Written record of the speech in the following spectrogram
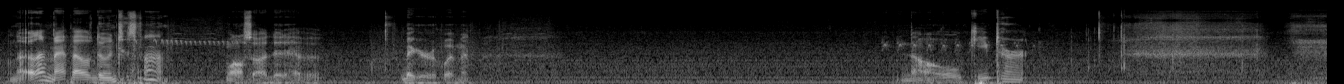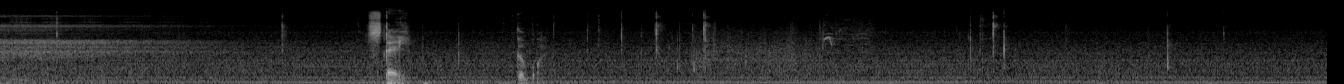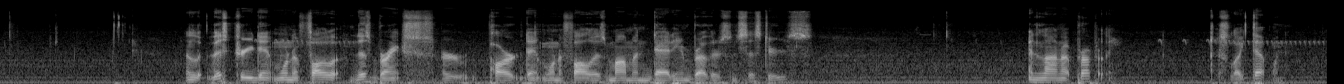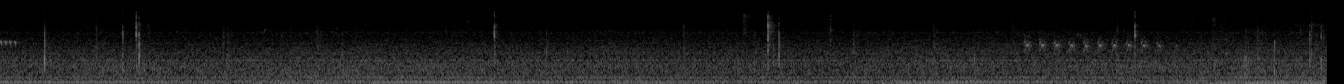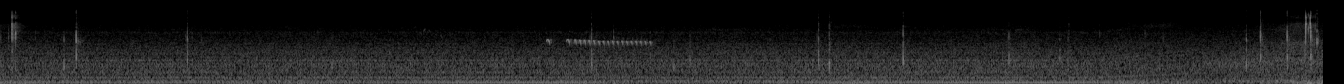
On the other map I was doing just fine. Well also I did have a bigger equipment. No, keep turning. Stay. Good boy. And look, this tree didn't want to follow, this branch or part didn't want to follow his mom and daddy and brothers and sisters and line up properly. Just like that one.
